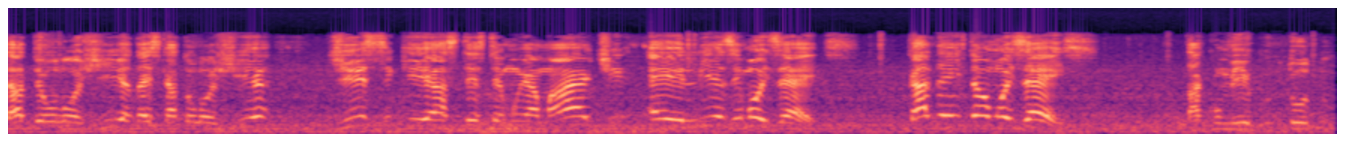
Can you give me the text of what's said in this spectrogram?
da teologia, da escatologia, disse que as testemunhas Marte é Elias e Moisés. Cadê então Moisés? Está comigo tudo.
